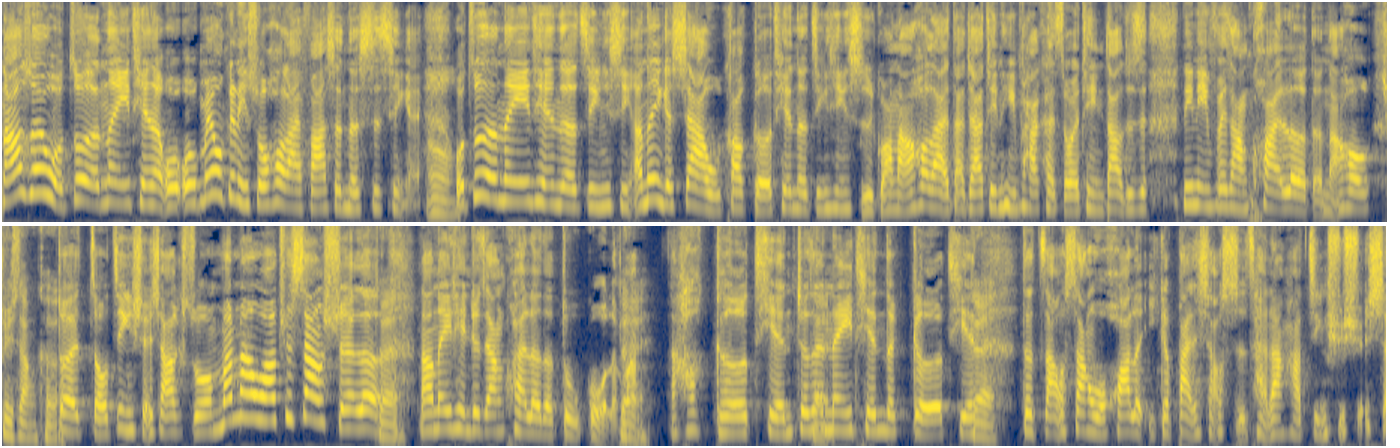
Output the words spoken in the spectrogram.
然后所以我做的那一天的，我我没有跟你说后来发生的事情，哎，嗯，我做的那一天的金星啊，那个下午到隔天的金星时光，然后后来大家听听 Podcast 会听到，就是妮妮非常快乐的，然后去上课，对，走进学校说妈妈我要去上学了，对，然后那一天就这样快乐的度过了嘛。对然后隔天就在那一天的隔天的早上，我花了一个半小时才让他进去学校。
